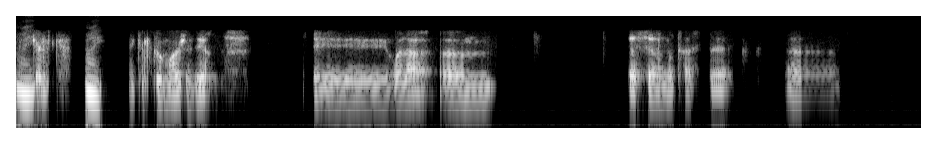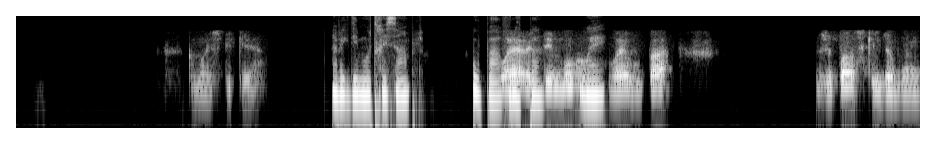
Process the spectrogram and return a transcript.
Oui, quelques, oui. et quelques mois, je veux dire. Et voilà. ça, c'est un autre aspect. Comment expliquer? Avec des mots très simples. Ou pas, Ouais, avec pas. des mots, Ouais. ouais. ou pas. Je pense qu'ils ne m'ont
